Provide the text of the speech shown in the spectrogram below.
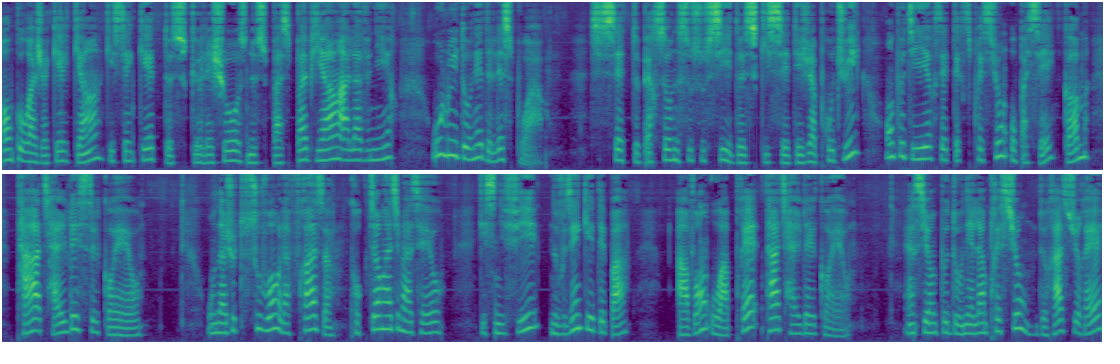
encourager quelqu'un qui s'inquiète de ce que les choses ne se passent pas bien à l'avenir ou lui donner de l'espoir. Si cette personne se soucie de ce qui s'est déjà produit, on peut dire cette expression au passé comme 다 잘 됐을 거예요. On ajoute souvent la phrase 걱정하지 마세요 qui signifie ne vous inquiétez pas avant ou après 다 잘 될 거예요. Ainsi, on peut donner l'impression de rassurer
